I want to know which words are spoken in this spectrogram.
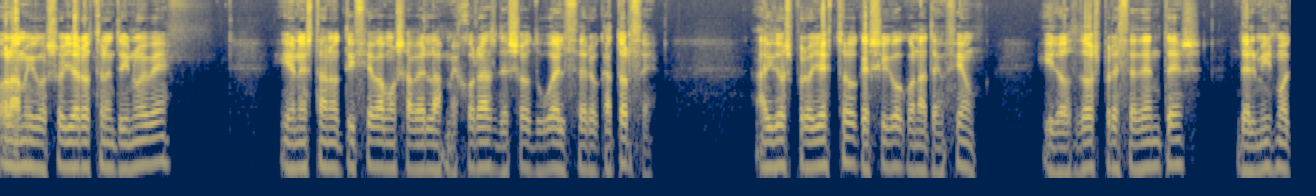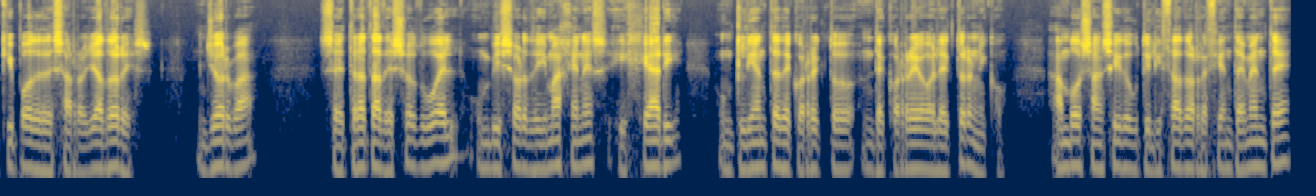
Hola amigos, soy Yaros39 y en esta noticia vamos a ver las mejoras de Softwell 0.14. Hay dos proyectos que sigo con atención y los dos precedentes del mismo equipo de desarrolladores, Jorba. Se trata de Softwell, un visor de imágenes, y Geari, un cliente de correo electrónico. Ambos han sido utilizados recientemente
